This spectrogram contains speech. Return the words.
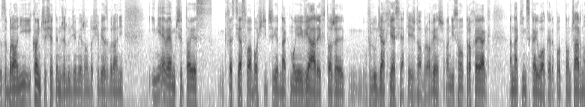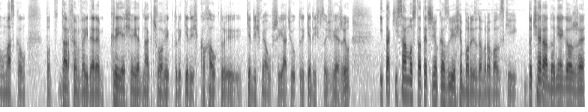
z broni i kończy się tym, że ludzie mierzą do siebie z broni. I nie wiem, czy to jest kwestia słabości, czy jednak mojej wiary w to, że w ludziach jest jakieś dobro. Wiesz, oni są trochę jak Anakin Skywalker. Pod tą czarną maską, pod Darthem Vaderem kryje się jednak człowiek, który kiedyś kochał, który kiedyś miał przyjaciół, który kiedyś w coś wierzył. I taki sam ostatecznie okazuje się Borys Dobrowolski. Dociera do niego, że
